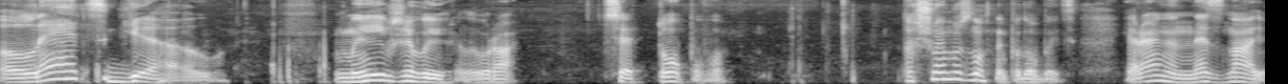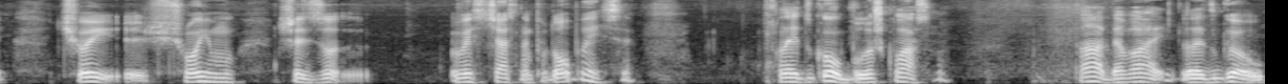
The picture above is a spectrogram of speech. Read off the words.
Let's go. Ми вже виграли, ура. Це топово. Та що йому знов не подобається? Я реально не знаю, що, що йому щось весь час не подобається. Let's go, було ж класно. Та, давай, let's go.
